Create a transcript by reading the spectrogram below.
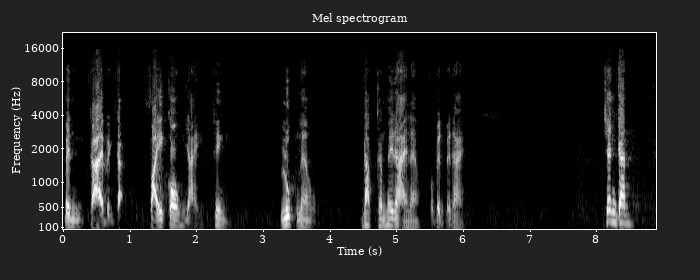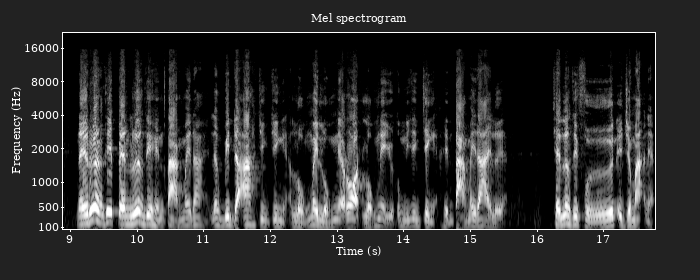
เป็นกลายเป็นไฟกองใหญ่ที่ลุกแล้ว ดับกันไม่ได้แล้ว ก็เป็นไปได้ เช่นกัน ในเรื่องที่เป็นเรื่องที่เห็นต่างไม่ได้ เรื่องบิดาจริงๆอะหลงไม่หลงเนี่ยรอดหลงเนี่ยอยู่ตรงนี้จริงๆอะเห็นต่างไม่ได้เลยเช่นเรื่องที่ฝืนอิจมะเนี่ย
